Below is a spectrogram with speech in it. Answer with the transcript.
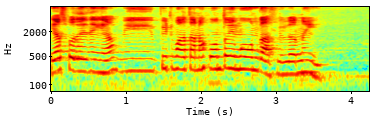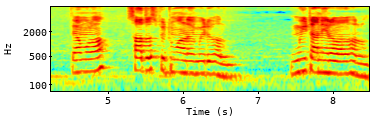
ह्याच पद्धतीने घ्या मी पीठ मळताना कोणतंही मळून घातलेलं नाही त्यामुळं साधंच पीठ मळलं आहे मीठ घालून. मीठ आणि रवा घालून.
